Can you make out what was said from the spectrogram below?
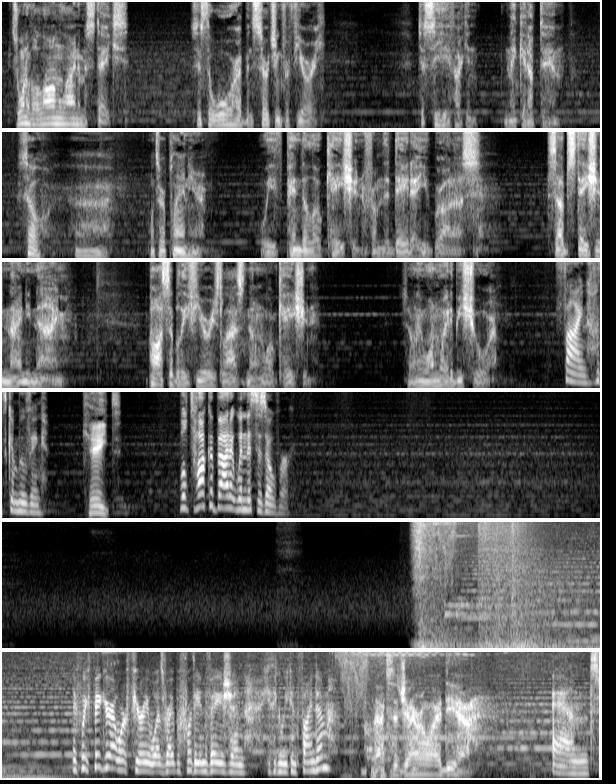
It's one of a long line of mistakes. Since the war, I've been searching for Fury. To see if I can make it up to him. So, uh, what's our plan here? We've pinned a location from the data you brought us. Substation 99. Possibly Fury's last known location. There's only one way to be sure. Fine, let's get moving. Kate! We'll talk about it when this is over. If we figure out where Fury was right before the invasion, you think we can find him? That's the general idea. And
